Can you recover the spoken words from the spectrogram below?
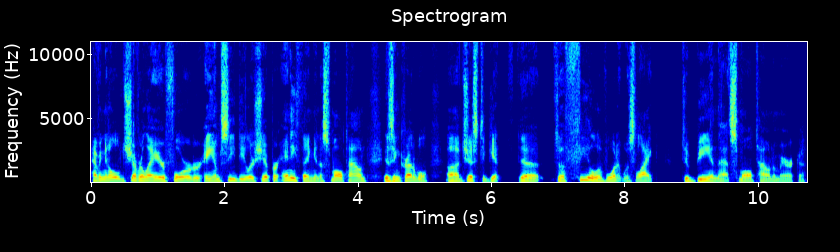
having an old Chevrolet or Ford or AMC dealership or anything in a small town is incredible. Uh, just to get the the feel of what it was like to be in that small town America.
